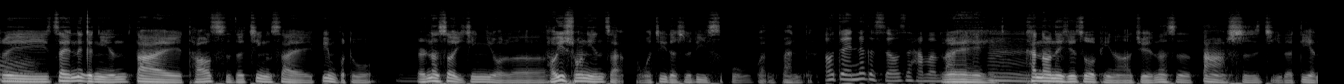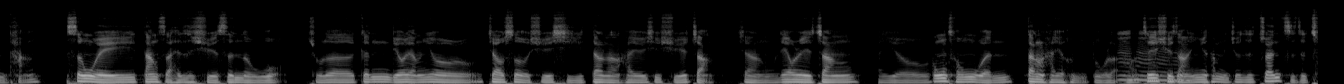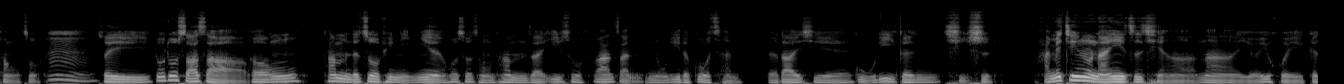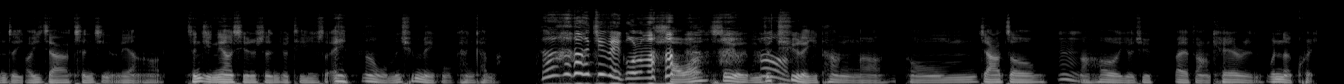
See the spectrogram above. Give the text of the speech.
所以在那个年代，陶瓷的竞赛并不多，而那时候已经有了陶艺双年展，我记得是历史博物馆办的。哦，对，那个时候是他们办的。对，嗯、看到那些作品啊，觉得那是大师级的殿堂。身为当时还是学生的我，除了跟刘良佑教授学习，当然还有一些学长，像廖瑞章。还有龚从文，当然还有很多了啊。嗯、这些学长，因为他们就是专职的创作，嗯，所以多多少少从他们的作品里面，或者说从他们在艺术发展努力的过程，得到一些鼓励跟启示。还没进入南艺之前啊，那有一回跟着陶艺家陈景亮啊，陈景亮先生就提议说：“哎、欸，那我们去美国看看吧。”啊，去美国了吗？好啊，所以我们就去了一趟啊。从加州，嗯，然后有去拜访 Karen Winnicree，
